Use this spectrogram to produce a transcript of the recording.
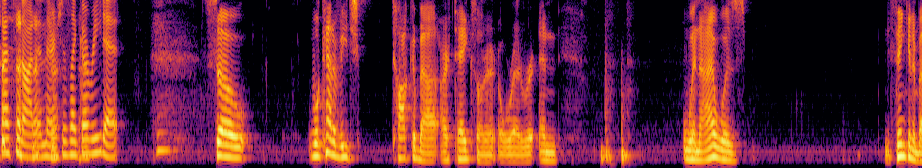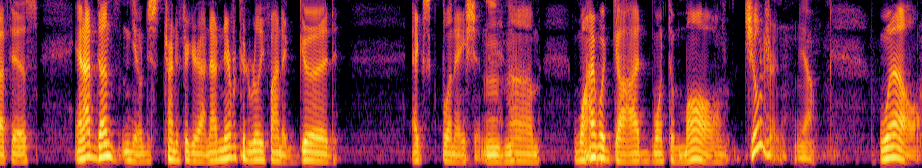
That's not in there." She's like, "Go read it." So we'll kind of each talk about our takes on it or whatever. And when I was thinking about this, and I've done, you know, just trying to figure out, and I never could really find a good explanation. Um, why would God want to maul children? Yeah. Well,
